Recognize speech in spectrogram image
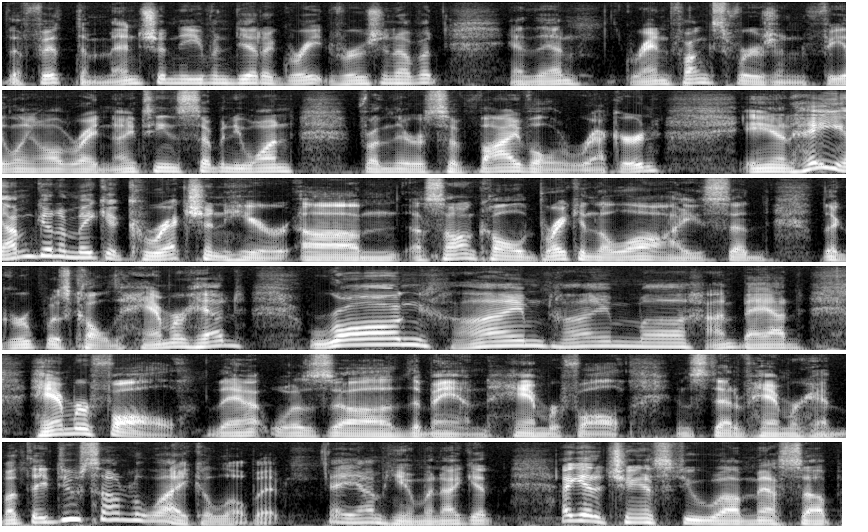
the Fifth Dimension even did a great version of it. And then Grand Funk's version, Feeling All Right, 1971, from their Survival record. And hey, I'm going to make a correction here. Um, a song called Breaking the Law. I said the group was called Hammerhead. Wrong. I'm I'm uh, I'm bad. Hammerfall. That was uh, the band Hammerfall instead of Hammerhead. But they do sound alike a little bit. Hey, I'm human. I get I get a chance to uh, mess up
